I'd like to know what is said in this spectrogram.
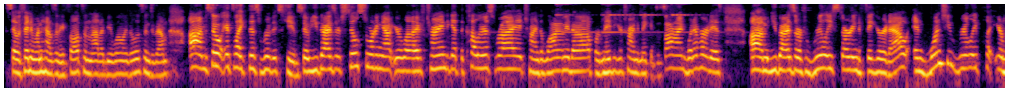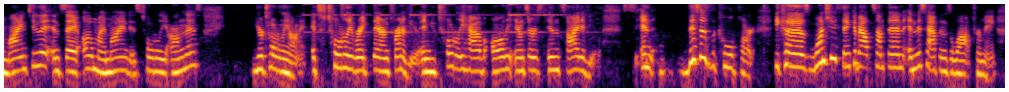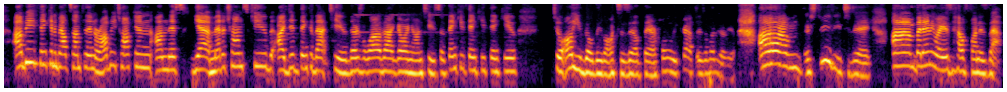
so if anyone has any thoughts on that, I'd be willing to listen to them. Um, so it's like this Rubik's cube. So you guys are still sorting out your life, trying to get the colors right, trying to line it up, or maybe you're trying to make a design, whatever it is. Um, you guys are really starting to figure it out. And once you really put your mind to it and say, "Oh, my mind is totally on this," you're totally on it. It's totally right there in front of you, and you totally have all the answers inside of you and this is the cool part because once you think about something, and this happens a lot for me, I'll be thinking about something or I'll be talking on this, yeah, Metatron's cube. I did think of that too. There's a lot of that going on too. So thank you, thank you, thank you to all you Goldilockses out there. Holy crap, there's a bunch of you. Um, there's three of you today. Um, but anyways, how fun is that?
